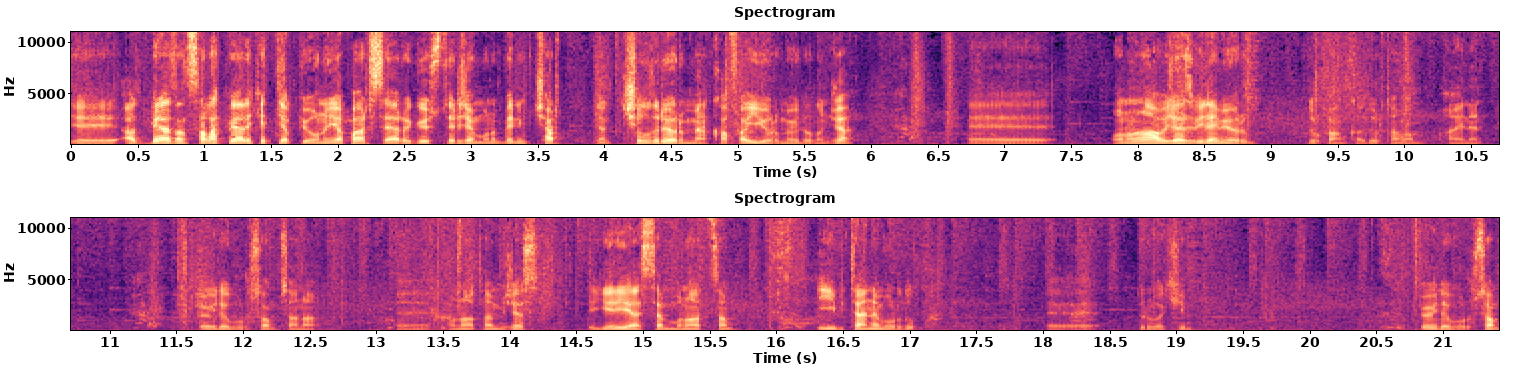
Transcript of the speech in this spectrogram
e, az- birazdan salak bir hareket yapıyor. Onu yaparsa eğer göstereceğim onu. Benim çart yani çıldırıyorum ben. Kafayı yiyorum öyle olunca. Ee, onu ne yapacağız bilemiyorum. Dur kanka dur tamam aynen. Öyle vursam sana ee, onu atamayacağız. Bir geri gelsem bunu atsam. İyi bir tane vurduk. Ee, dur bakayım. Şöyle vursam.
